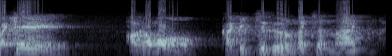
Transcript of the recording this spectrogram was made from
പക്ഷേ അകമോ കടിച്ചു കീറുന്ന ചെന്നായ്ക്കൾ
